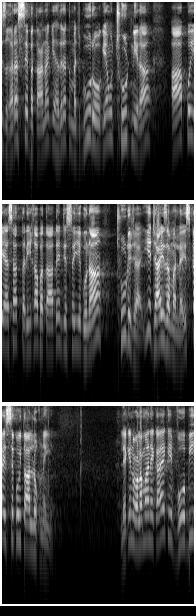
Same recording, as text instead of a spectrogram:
اس غرض سے بتانا کہ حضرت مجبور ہو گیا ہوں چھوٹ نہیں رہا آپ کوئی ایسا طریقہ بتا دیں جس سے یہ گناہ چھوٹ جائے یہ جائز عمل ہے اس کا اس سے کوئی تعلق نہیں ہے لیکن علما نے کہا کہ وہ بھی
